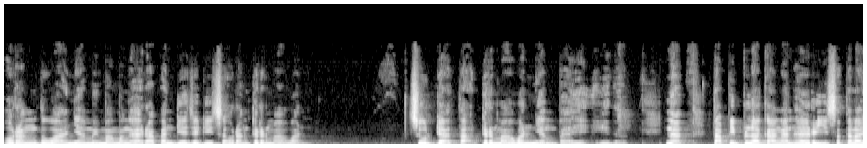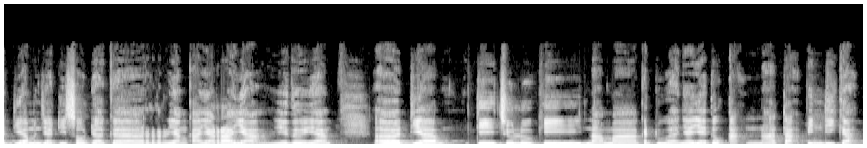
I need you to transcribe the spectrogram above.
orang tuanya memang mengharapkan dia jadi seorang dermawan. Sudah tak dermawan yang baik gitu. Nah, tapi belakangan hari setelah dia menjadi saudagar yang kaya raya gitu ya, eh, dia dijuluki nama keduanya yaitu Anata Pindika.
